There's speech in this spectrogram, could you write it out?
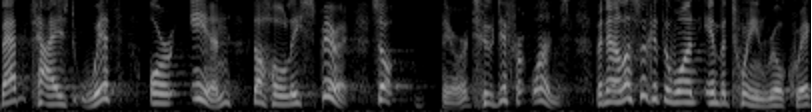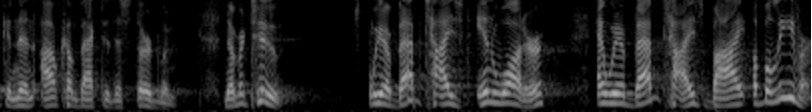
baptized with or in the Holy Spirit. So there are two different ones. But now let's look at the one in between real quick, and then I'll come back to this third one. Number two, we are baptized in water, and we are baptized by a believer.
